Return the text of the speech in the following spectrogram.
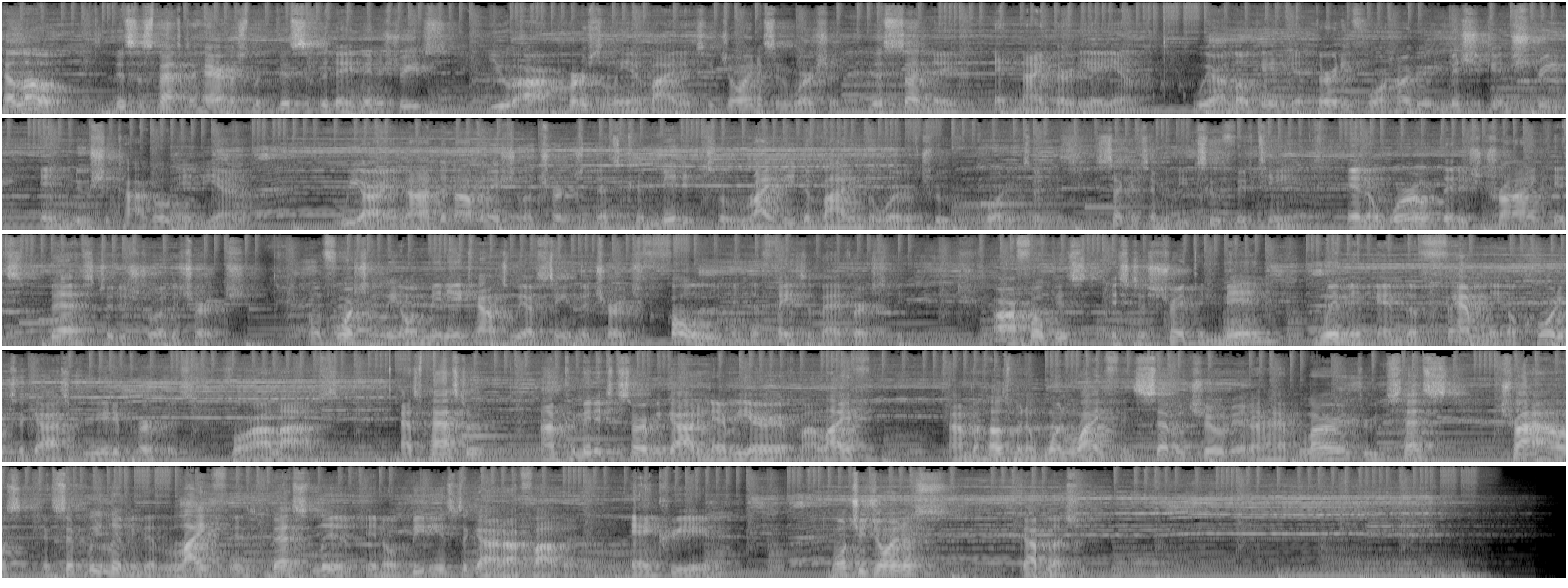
Hello, this is Pastor Harris with This is the Day Ministries. You are personally invited to join us in worship this Sunday at 9:30 a.m. We are located at 3400 Michigan Street in New Chicago, Indiana. We are a non-denominational church that's committed to rightly dividing the word of truth according to 2 Timothy 2:15 in a world that is trying its best to destroy the church. Unfortunately, on many accounts, we have seen the church fold in the face of adversity. Our focus is to strengthen men, women, and the family according to God's created purpose for our lives. As pastor, I'm committed to serving God in every area of my life. I'm the husband of one wife and seven children. I have learned through tests, trials, and simply living that life is best lived in obedience to God our Father and Creator. Won't you join us? God bless you.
